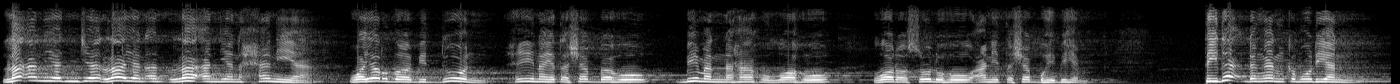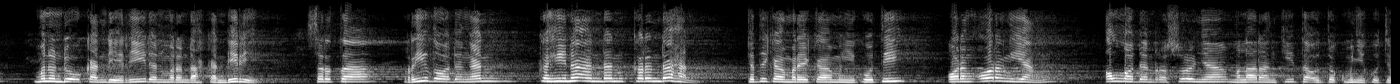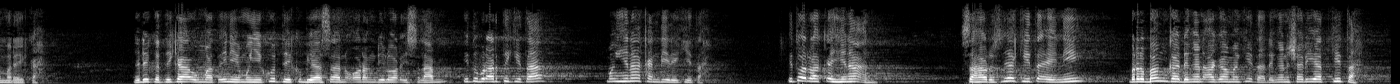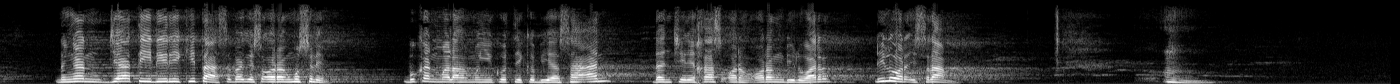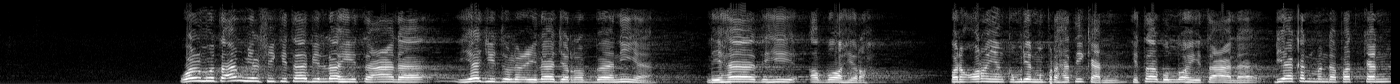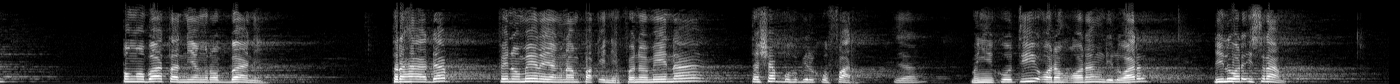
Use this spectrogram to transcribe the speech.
La an yanja la an yanhaniya wa yarda bidun hina yatashabbahu biman nahahu Allah wa rasuluhu an tashabbuhi bihim. Tidak dengan kemudian menundukkan diri dan merendahkan diri serta ridho dengan kehinaan dan kerendahan ketika mereka mengikuti orang-orang yang Allah dan Rasulnya melarang kita untuk mengikuti mereka. Jadi ketika umat ini mengikuti kebiasaan orang di luar Islam, itu berarti kita menghinakan diri kita. Itu adalah kehinaan. Seharusnya kita ini berbangga dengan agama kita, dengan syariat kita, dengan jati diri kita sebagai seorang muslim. Bukan malah mengikuti kebiasaan dan ciri khas orang-orang di luar di luar Islam. Wal muta'ammil fi kitabillah ta'ala yajidul ilaj ar-rabbaniyah li hadhihi adh-dhahirah. Orang-orang yang kemudian memperhatikan kitabullah ta'ala, dia akan mendapatkan pengobatan yang rabbani terhadap fenomena yang nampak ini, fenomena tasyabuh bil kufar ya. Mengikuti orang-orang di luar di luar Islam.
